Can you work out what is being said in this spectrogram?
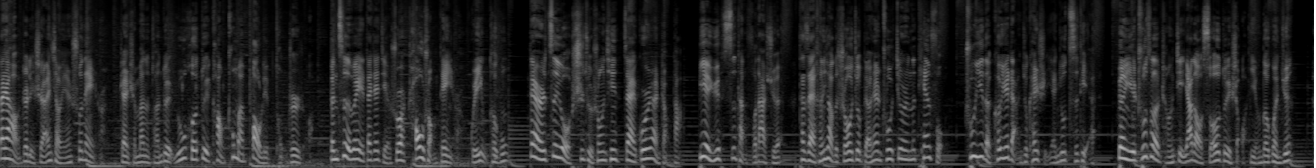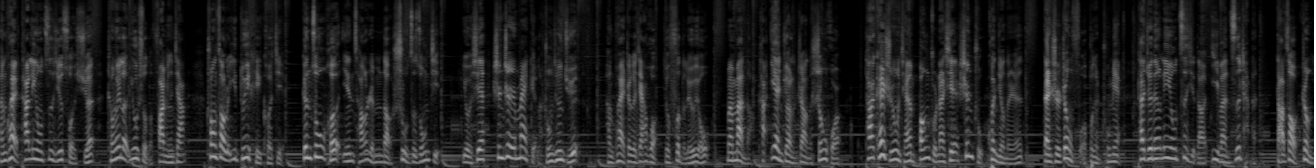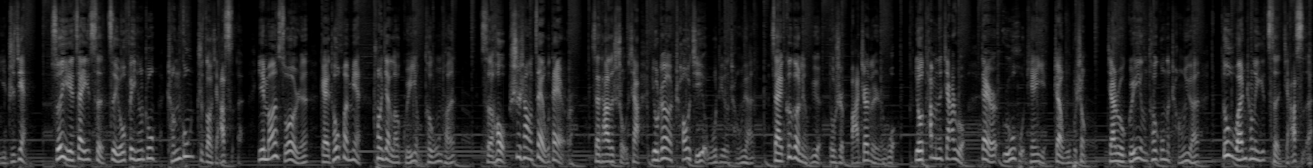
大家好，这里是安小言说电影。战神般的团队如何对抗充满暴力的统治者？本次为大家解说超爽电影《鬼影特工》。戴尔自幼失去双亲，在孤儿院长大，毕业于斯坦福大学。他在很小的时候就表现出惊人的天赋，初一的科学展就开始研究磁铁，并以出色的成绩压倒所有对手，赢得冠军。很快，他利用自己所学，成为了优秀的发明家。创造了一堆黑科技，跟踪和隐藏人们的数字踪迹，有些甚至卖给了中情局。很快，这个家伙就富得流油。慢慢的，他厌倦了这样的生活，他开始用钱帮助那些身处困境的人。但是政府不肯出面，他决定利用自己的亿万资产，打造正义之剑。所以在一次自由飞行中，成功制造假死，隐瞒所有人，改头换面，创建了鬼影特工团。此后，世上再无戴尔。在他的手下有着超级无敌的成员，在各个领域都是拔尖的人物。有他们的加入，戴尔如虎添翼，战无不胜。加入鬼影特工的成员都完成了一次假死，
